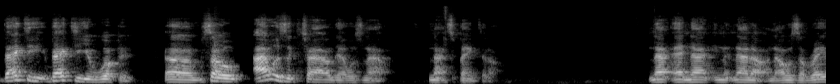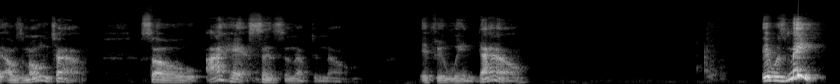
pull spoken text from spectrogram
back to you, back to your whooping. Um, so I was a child that was not not spanked at all. Not and not not at all. And I was a I was an only child. So I had sense enough to know if it went down, it was me.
